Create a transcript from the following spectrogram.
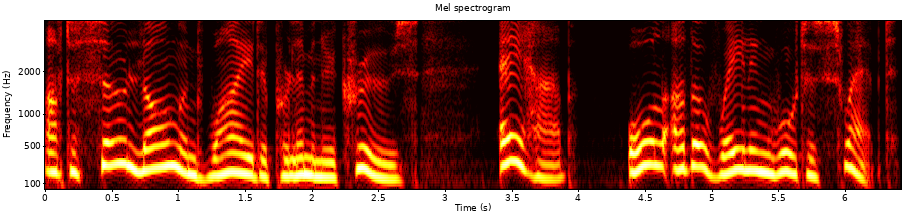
after so long and wide a preliminary cruise, Ahab, all other wailing waters swept,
